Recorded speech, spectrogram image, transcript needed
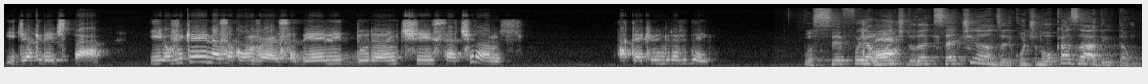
E de acreditar. E eu fiquei nessa conversa dele durante sete anos. Até que eu engravidei. Você foi amante durante sete anos, ele continuou casado então.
